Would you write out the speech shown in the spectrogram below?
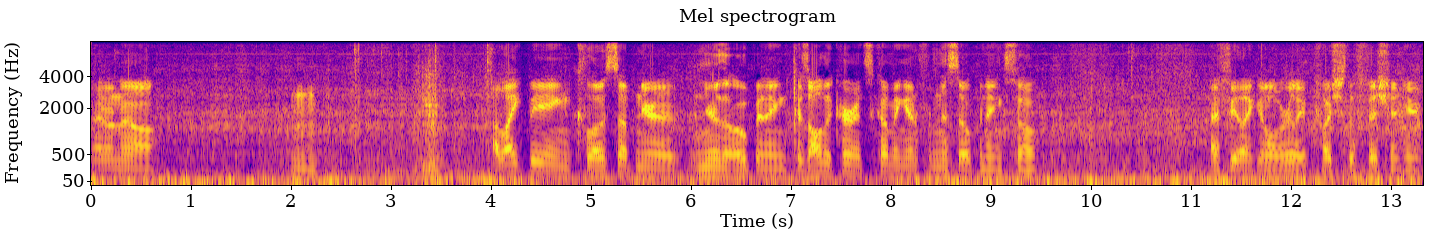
I don't know. Hmm. I like being close up near near the opening because all the current's coming in from this opening, so I feel like it'll really push the fish in here.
